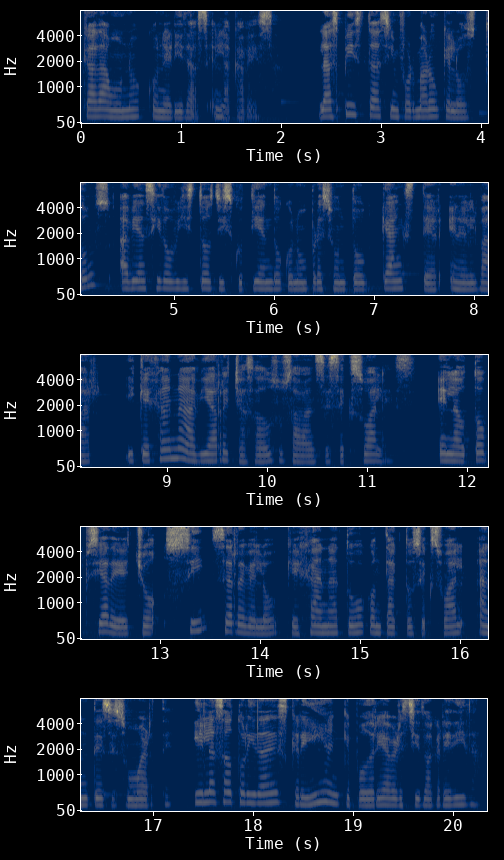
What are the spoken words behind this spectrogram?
cada uno con heridas en la cabeza. Las pistas informaron que los dos habían sido vistos discutiendo con un presunto gángster en el bar y que Hannah había rechazado sus avances sexuales. En la autopsia, de hecho, sí se reveló que Hannah tuvo contacto sexual antes de su muerte, y las autoridades creían que podría haber sido agredida.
